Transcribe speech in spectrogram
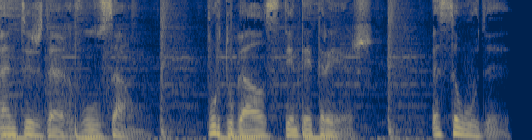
Antes da Revolução. Portugal 73. A saúde.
